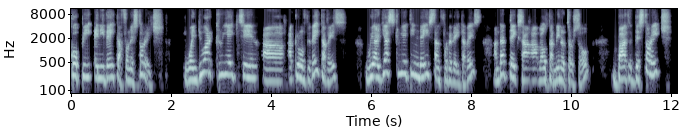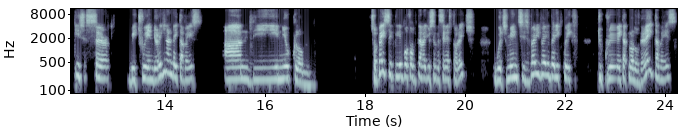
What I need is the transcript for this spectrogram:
copy any data from the storage. When you are creating uh, a clone of the database, we are just creating the instance for the database, and that takes uh, about a minute or so. But the storage is shared between the original database and the new clone. So basically, both of them are using the same storage, which means it's very, very, very quick to create a clone of the database.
